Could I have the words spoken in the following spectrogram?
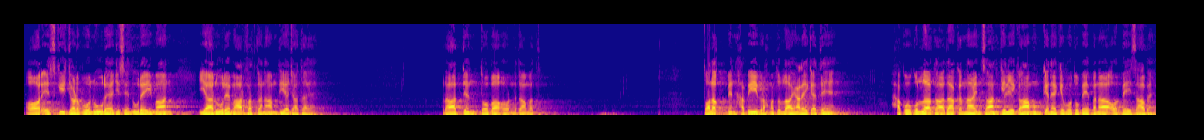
اور اس کی جڑ وہ نور ہے جسے نور ایمان یا نور معرفت کا نام دیا جاتا ہے۔ رات دن توبہ اور ندامت۔ طلق بن حبیب رحمۃ اللہ علیہ کہتے ہیں، حقوق اللہ کا ادا کرنا انسان کے لیے کہاں ممکن ہے کہ وہ تو بے پناہ اور بے حساب ہیں۔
